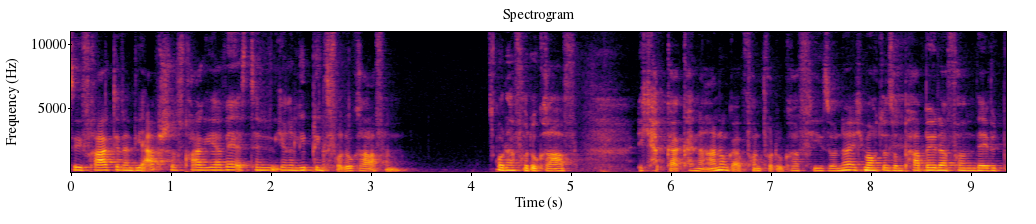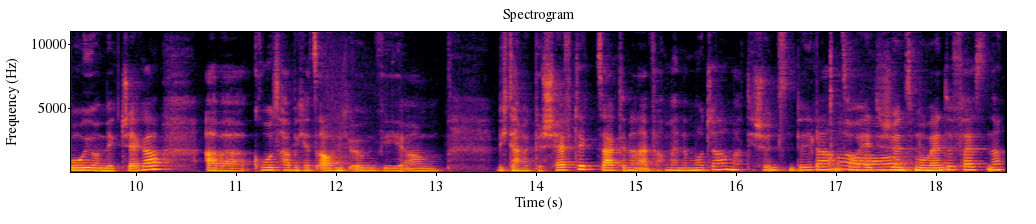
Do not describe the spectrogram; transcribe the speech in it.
sie fragte dann die Abschlussfrage, ja, wer ist denn Ihre Lieblingsfotografin? Oder Fotograf? ich habe gar keine Ahnung gehabt von Fotografie. So, ne? Ich mochte so ein paar Bilder von David Bowie und Mick Jagger, aber groß habe ich jetzt auch nicht irgendwie ähm, mich damit beschäftigt. Sagte dann einfach meine Mutter, macht die schönsten Bilder und so, hält die Oh. schönsten Momente fest. Ne?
